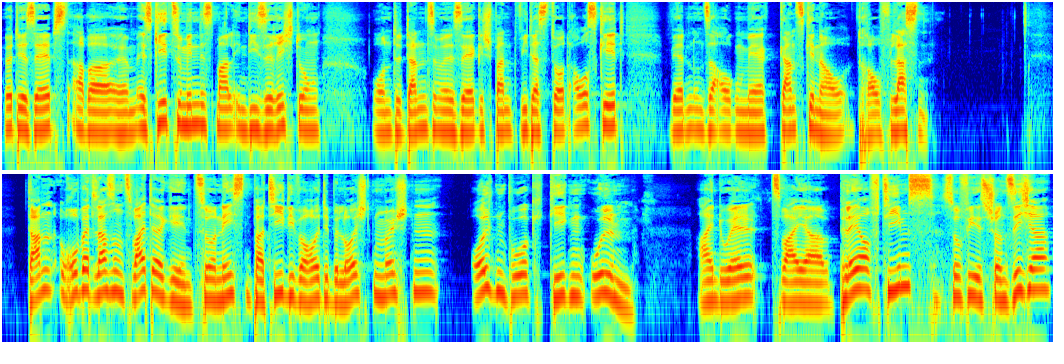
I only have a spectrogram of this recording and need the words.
hört ihr selbst, aber ähm, es geht zumindest mal in diese Richtung und äh, dann sind wir sehr gespannt, wie das dort ausgeht, werden unser Augenmerk ganz genau drauf lassen. Dann, Robert, lass uns weitergehen zur nächsten Partie, die wir heute beleuchten möchten. Oldenburg gegen Ulm. Ein Duell zweier Playoff-Teams, so viel ist schon sicher.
